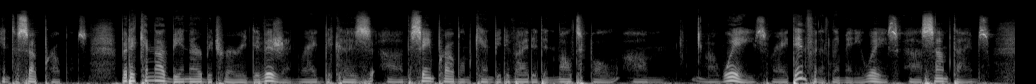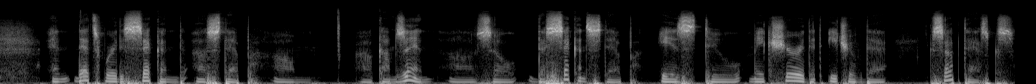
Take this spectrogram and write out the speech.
into subproblems, but it cannot be an arbitrary division, right? Because uh, the same problem can be divided in multiple um, uh, ways, right? Infinitely many ways uh, sometimes, and that's where the second uh, step um, uh, comes in. so the second step is to make sure that each of the subtasks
